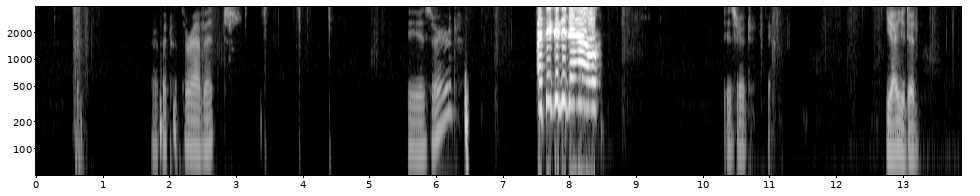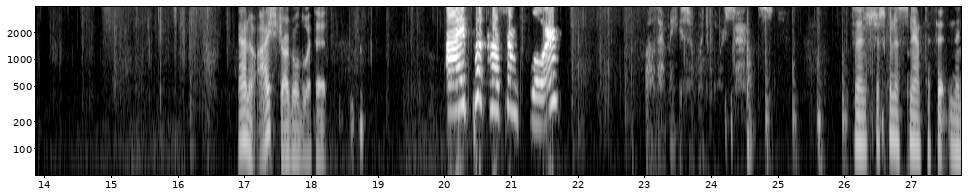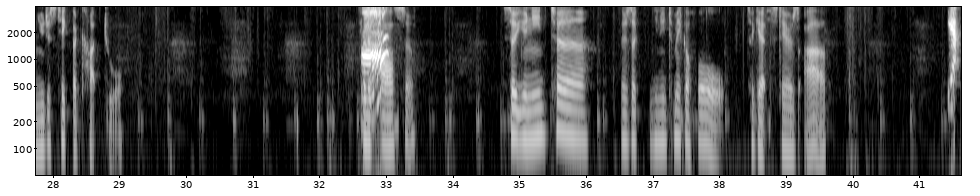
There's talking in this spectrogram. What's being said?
Rabbit with rabbit. Lizard. I figured it out. Lizard. Yeah. Yeah, you did. I don't know. I struggled with it. I put custom floor. Oh, that makes so much more sense. Then it's just gonna snap to fit, and then you just take the cut tool. But it Huh? also, so you need to. There's a you need to make a hole to get stairs up. Yeah.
